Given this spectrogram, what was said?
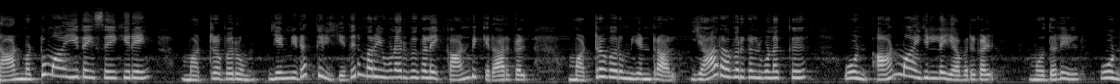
நான் மட்டுமா இதை செய்கிறேன்? மற்றவரும் என்னிடத்தில் எதிர்மறை உணர்வுகளை காண்பிக்கிறார்கள். மற்றவரும் என்றால் யார் அவர்கள் உனக்கு? உன் ஆன்மா இல்லை அவர்கள். முதலில் உன்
